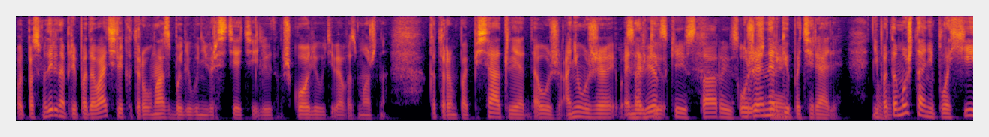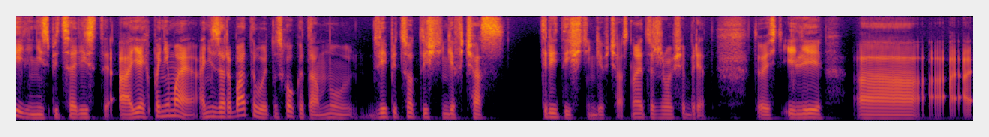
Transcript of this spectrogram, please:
Вот посмотри на преподавателей, которые у нас были в университете или там, в школе у тебя, возможно, которым по 50 лет, да, уже, они уже энергию... Советские, старые, скучные. Уже энергию потеряли. Не угу. потому, что они плохие или не специалисты, а я их понимаю. Они зарабатывают, ну сколько там, ну, 2 500 тысяч тенге в час. 3 тысячи тенге в час. Но это же вообще бред. То есть, или а, а, а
